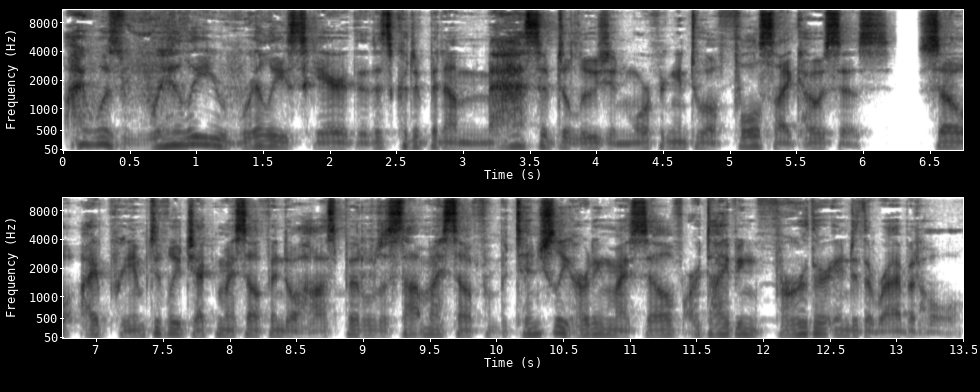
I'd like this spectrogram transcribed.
I was really, really scared that this could have been a massive delusion morphing into a full psychosis. So I preemptively checked myself into a hospital to stop myself from potentially hurting myself or diving further into the rabbit hole.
